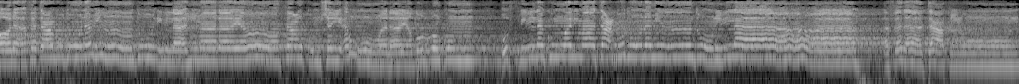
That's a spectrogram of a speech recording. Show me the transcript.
قال أفتعبدون من دون الله ما لا ينفعكم شيئا ولا يضركم أف لكم ولما تعبدون من دون الله أفلا تعقلون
